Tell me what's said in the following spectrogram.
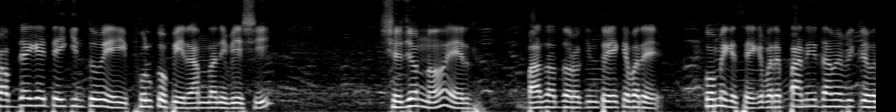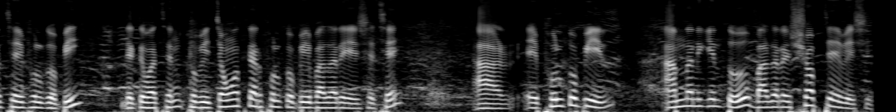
সব জায়গাতেই কিন্তু এই ফুলকপির আমদানি বেশি। সেজন্য এর বাজার দরও কিন্তু একেবারে কমে গেছে। একেবারে পানির দামে বিক্রি হচ্ছে এই ফুলকপি। দেখতে পাচ্ছেন, খুবই চমৎকার ফুলকপি বাজারে এসেছে। আর এই ফুলকপির আমদানি কিন্তু বাজারে সবচেয়ে বেশি।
